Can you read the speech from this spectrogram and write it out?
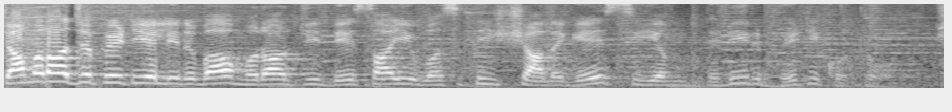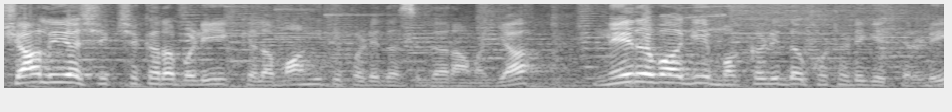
ಚಾಮರಾಜಪೇಟೆಯಲ್ಲಿರುವ ಮೊರಾರ್ಜಿ ದೇಸಾಯಿ ವಸತಿ ಶಾಲೆಗೆ ಸಿಎಂ ದಿಢೀರ್ ಭೇಟಿ ಕೊಟ್ಟರು ಶಾಲೆಯ ಶಿಕ್ಷಕರ ಬಳಿ ಕೆಲ ಮಾಹಿತಿ ಪಡೆದ ಸಿದ್ದರಾಮಯ್ಯ, ನೇರವಾಗಿ ಮಕ್ಕಳಿದ್ದ ಕೊಠಡಿಗೆ ತೆರಳಿ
